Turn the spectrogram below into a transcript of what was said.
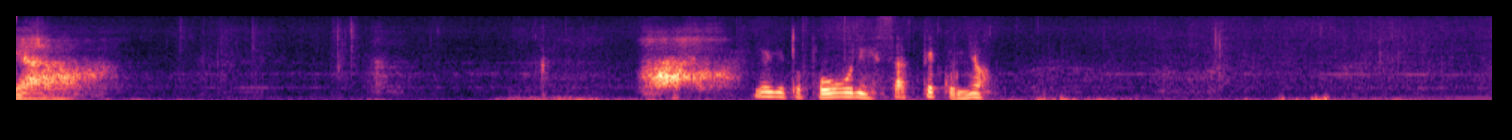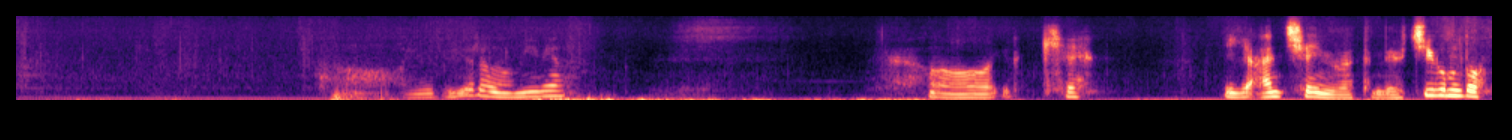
야. 아, 여기도 보온이 싹 됐군요. 아, 여름이면 어, 이렇게 이게 안치행인 것 같은데요. 지금도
